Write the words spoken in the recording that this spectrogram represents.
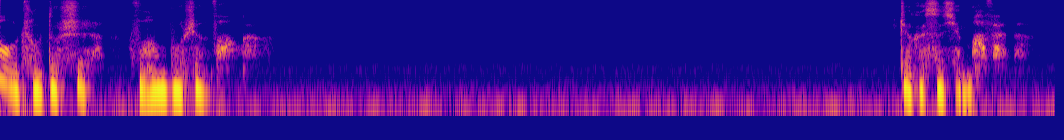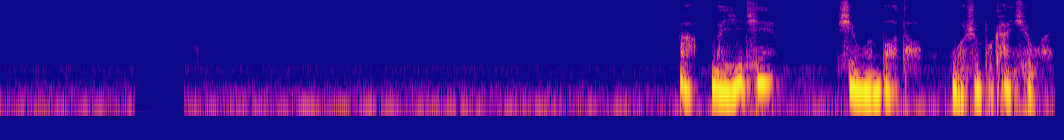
到处都是啊，防不胜防啊！这个事情麻烦了啊！每一天新闻报道，我是不看新闻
